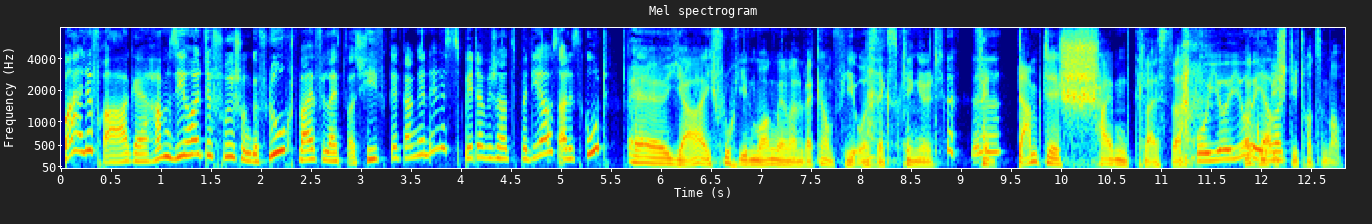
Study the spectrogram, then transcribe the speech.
Mal eine Frage. Haben Sie heute früh schon geflucht, weil vielleicht was schiefgegangen ist? Peter, wie schaut's bei dir aus? Alles gut? Äh, ja, ich fluche jeden Morgen, wenn mein Wecker um 4.06 Uhr klingelt. Verdammte Scheibenkleister. Uiuiui, Na gut, aber ich stehe trotzdem auf.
